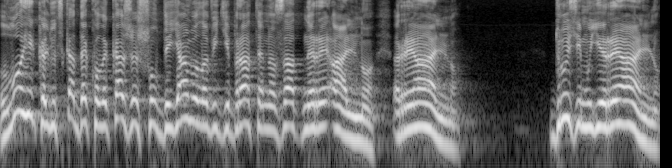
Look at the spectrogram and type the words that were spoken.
Логіка людська деколи каже, що в диявола відібрати назад нереально. Реально. Друзі мої, реально.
